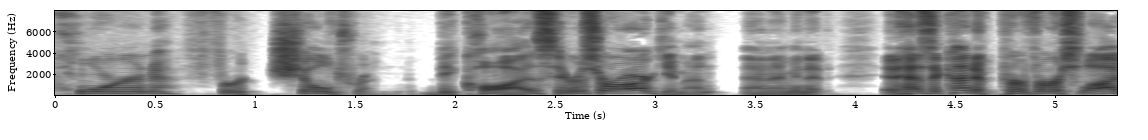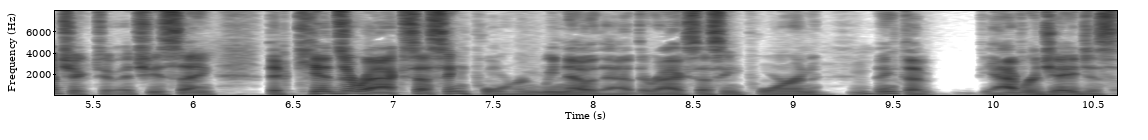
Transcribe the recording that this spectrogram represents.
porn for children because here's her argument, and I mean, it, it has a kind of perverse logic to it. She's saying that kids are accessing porn. We know that. They're accessing porn. Mm-hmm. I think the, the average age is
